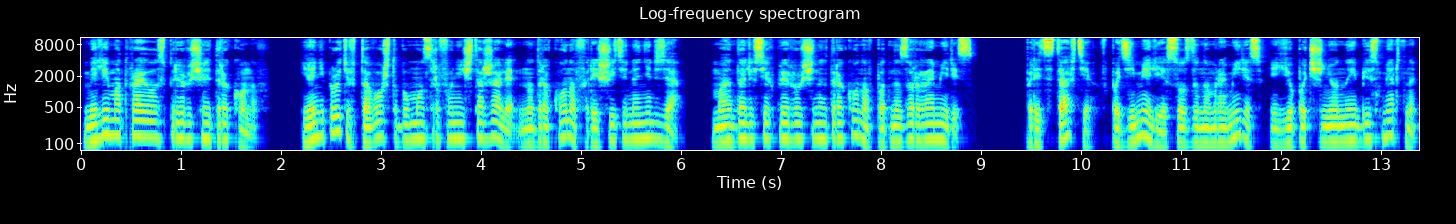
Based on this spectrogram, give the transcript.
Мелим отправилась приручать драконов. Я не против того, чтобы монстров уничтожали, но драконов решительно нельзя. Мы отдали всех прирученных драконов под надзор Рамирис. Представьте, в подземелье, созданном Рамирес, ее подчиненные бессмертны.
